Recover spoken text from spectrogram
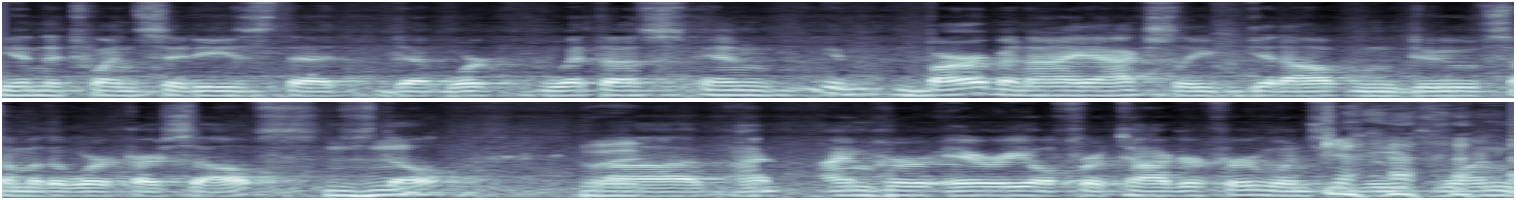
in the Twin Cities that, that work with us, and Barb and I actually get out and do some of the work ourselves still. Mm-hmm. Right. Uh, I'm, I'm her aerial photographer when she needs one.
